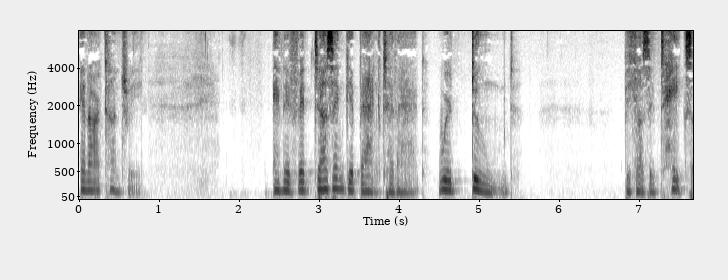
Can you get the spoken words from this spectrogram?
in our country. And if it doesn't get back to that, we're doomed because it takes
